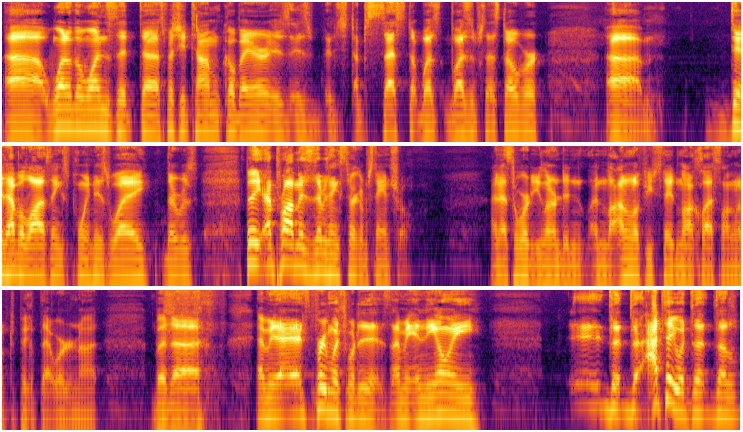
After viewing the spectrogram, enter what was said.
Uh, one of the ones that, uh, especially Tom Colbert, is is, is obsessed was was obsessed over. Um, did have a lot of things point his way. There was, but the problem is, is everything's circumstantial, and that's the word you learned in. in I don't know if you stayed in law class long enough to pick up that word or not, but uh, I mean, that's pretty much what it is. I mean, and the only. eh, The, the, I tell you what, the, the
